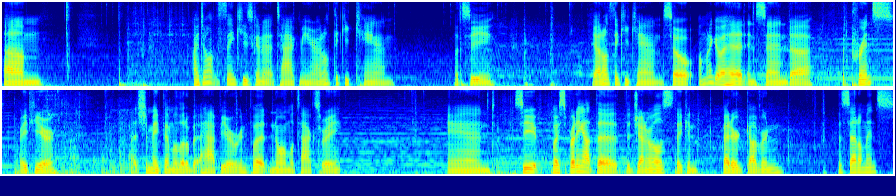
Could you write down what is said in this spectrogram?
Um, I don't think he's going to attack me here. I don't think he can. Let's see. Yeah, I don't think he can. So I'm going to go ahead and send uh, the prince right here. That should make them a little bit happier. We're going to put normal tax rate. And see, by spreading out the, the generals, they can better govern the settlements.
